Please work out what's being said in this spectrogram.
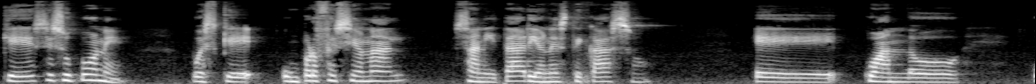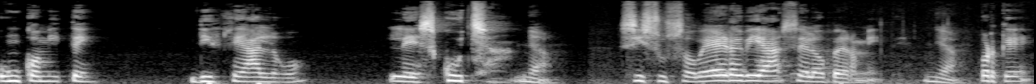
qué se supone? Pues que un profesional sanitario, en este caso, eh, cuando un comité dice algo, le escucha, Ya, si su soberbia se lo permite ya, porque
